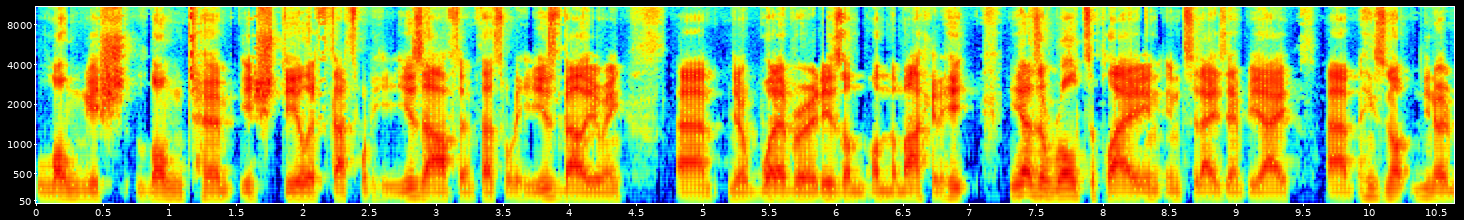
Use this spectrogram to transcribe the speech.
longish, long term ish deal if that's what he is after, if that's what he is valuing. Um, you know, whatever it is on, on the market, he he has a role to play in, in today's NBA. Um, he's not, you know,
